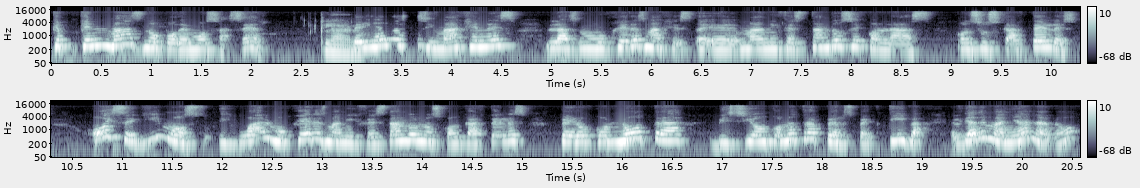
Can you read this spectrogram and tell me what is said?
¿qué, más no podemos hacer? Claro. Veían las imágenes, las mujeres eh, manifestándose con, las, con sus carteles. Hoy seguimos igual mujeres manifestándonos con carteles, pero con otra visión, con otra perspectiva. El día de mañana, ¿no?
